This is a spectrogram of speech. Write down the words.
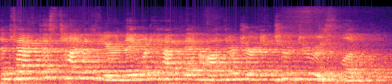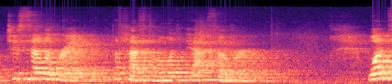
In fact, this time of year, they would have been on their journey to Jerusalem to celebrate the festival of Passover. Once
